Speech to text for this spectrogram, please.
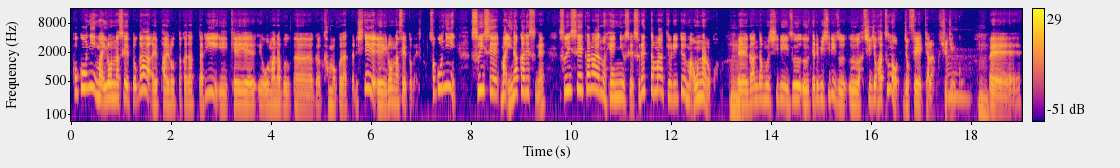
ここに、まあ、いろんな生徒が、えーパイロット科だったり、えー経営を学ぶ科目だったりして、えーいろんな生徒がいると。そこに、水星、まあ、田舎ですね。水星からの編入生、スレッタ・マーキュリーという、まあ、女の子。うんえーガンダムシリーズ、うテレビシリーズ、う史上初の女性キャラ、主人公。うんえ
